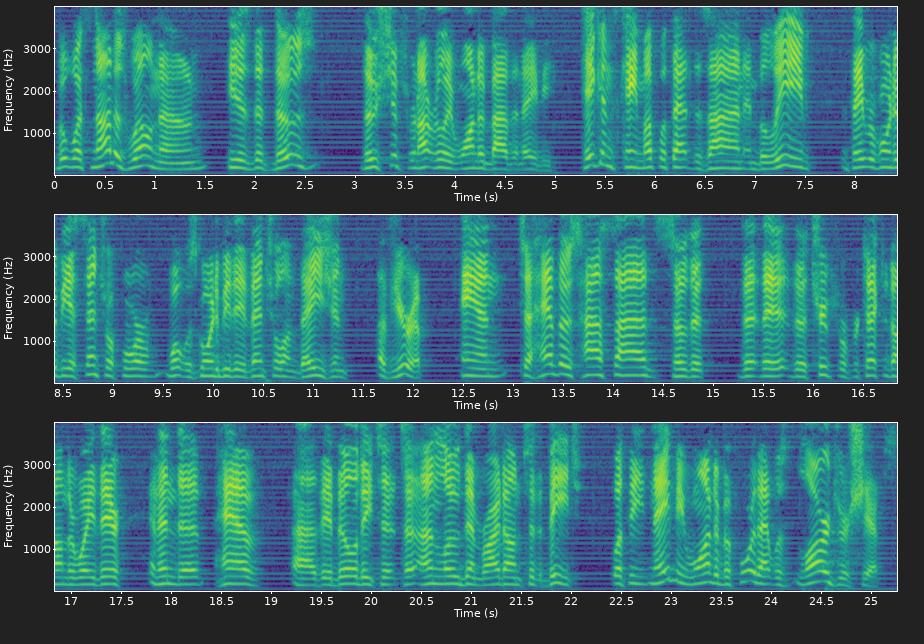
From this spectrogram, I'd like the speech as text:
but what's not as well known is that those those ships were not really wanted by the Navy. Higgins came up with that design and believed they were going to be essential for what was going to be the eventual invasion of Europe. And to have those high sides so that the, the, the troops were protected on their way there, and then to have uh, the ability to, to unload them right onto the beach. What the Navy wanted before that was larger ships,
